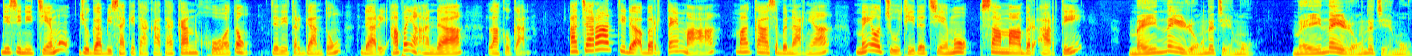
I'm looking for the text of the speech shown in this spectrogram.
Di sini 节目 juga bisa kita katakan 活动. Jadi tergantung dari apa yang Anda lakukan. Acara tidak bertema, maka sebenarnya 没有主题的节目 sama berarti 没内容的节目，没内容的节目，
